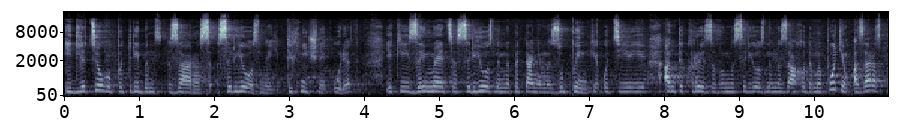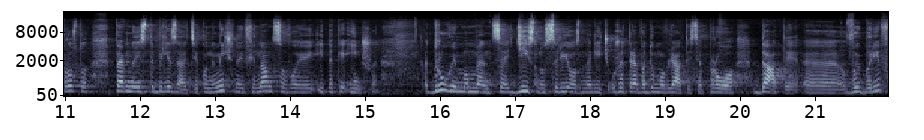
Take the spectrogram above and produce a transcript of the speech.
І для цього потрібен зараз серйозний технічний уряд, який займеться серйозними питаннями зупинки оцієї антикризовими серйозними заходами. Потім, а зараз просто певної стабілізації економічної, фінансової і таке інше. Другий момент це дійсно серйозна річ. Уже треба домовлятися про дати е, виборів,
